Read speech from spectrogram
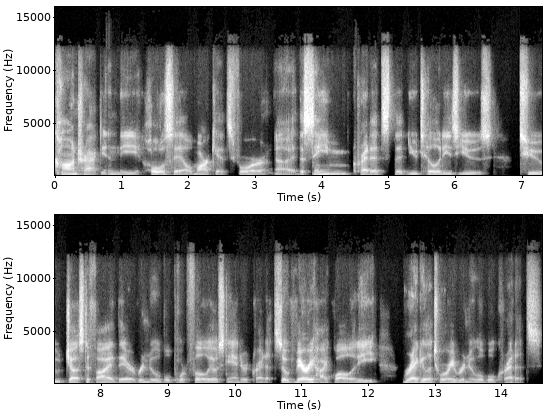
contract in the wholesale markets for uh, the same credits that utilities use to justify their renewable portfolio standard credits. So, very high quality regulatory renewable credits.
